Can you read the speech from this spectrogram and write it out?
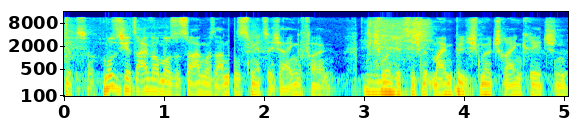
Jetzt, muss ich jetzt einfach mal so sagen, was anderes ist mir jetzt nicht eingefallen. Ich wollte jetzt nicht mit meinem Billigmerch reingrätschen.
